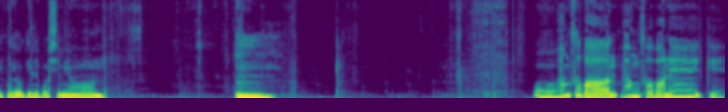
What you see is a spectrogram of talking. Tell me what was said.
그리고 여기를 보시면 음, 어, 황서반 황서반에 이렇게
